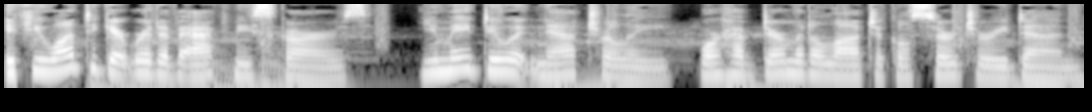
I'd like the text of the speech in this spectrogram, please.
If you want to get rid of acne scars, you may do it naturally or have dermatological surgery done.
